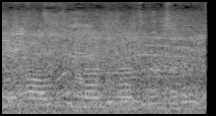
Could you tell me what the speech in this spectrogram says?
All the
